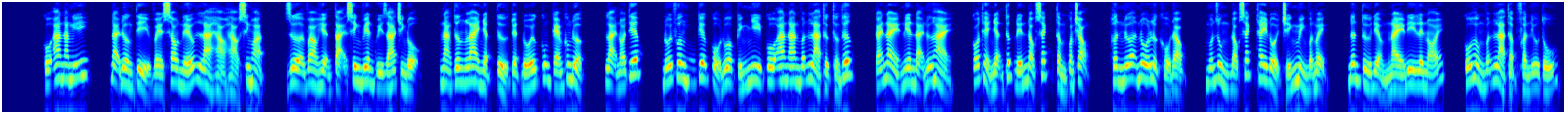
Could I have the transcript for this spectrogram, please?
Cô An An nghĩ, đại đường tỷ về sau nếu là hảo hảo sinh hoạt, dựa vào hiện tại sinh viên quý giá trình độ, nàng tương lai nhật tử tuyệt đối cũng kém không được, lại nói tiếp, đối phương kia cổ đua kính nhi cô An An vẫn là thực thưởng thức, cái này niên đại nữ hài, có thể nhận thức đến đọc sách tầm quan trọng, hơn nữa nỗ lực khổ đọc, muốn dùng đọc sách thay đổi chính mình vận mệnh, đơn từ điểm này đi lên nói, cố hồng vẫn là thập phần ưu tú.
